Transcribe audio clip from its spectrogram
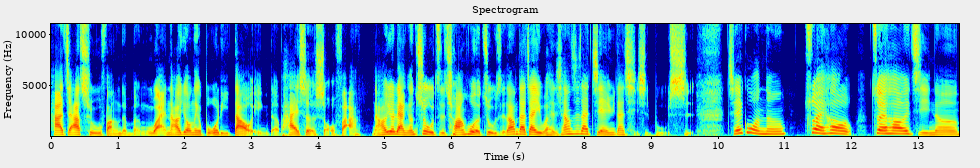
她家厨房的门外，然后用那个玻璃倒影的拍摄手法，然后有两根柱子，窗户的柱子，让大家以为很像是在监狱，但其实不是。结果呢，最后最后一集呢，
